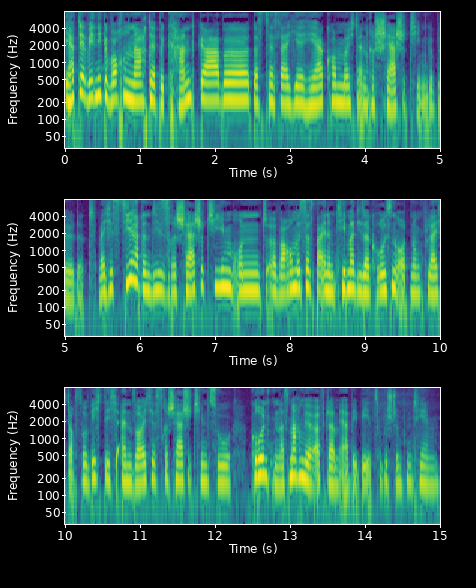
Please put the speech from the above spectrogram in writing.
Ihr habt ja wenige Wochen nach der Bekanntgabe, dass Tesla hierher kommen möchte, ein Rechercheteam gebildet. Welches Ziel hat denn dieses Rechercheteam und äh, warum ist das bei einem Thema dieser Größenordnung vielleicht auch so wichtig, ein solches Rechercheteam zu gründen? Das machen wir öfter im RBB zu bestimmten Themen.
